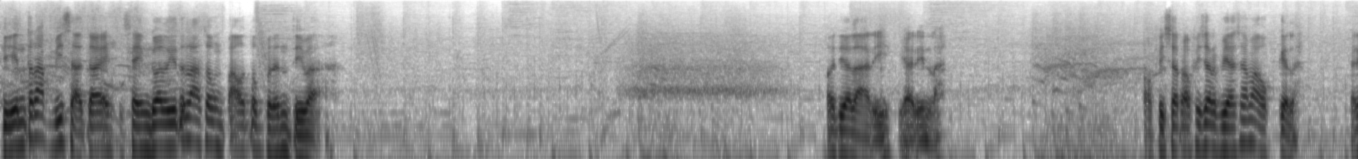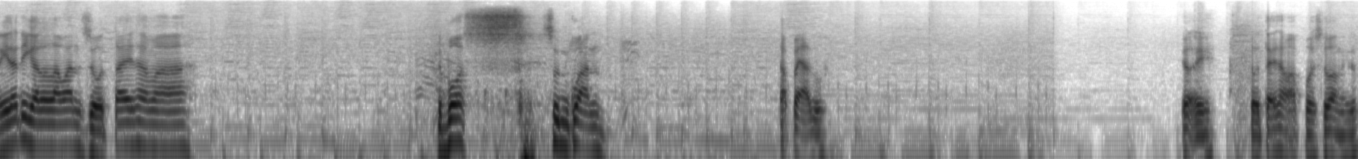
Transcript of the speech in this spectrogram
di interrupt bisa coy. Senggol itu langsung auto berhenti pak. Oh dia lari biarin lah officer officer biasa mah oke lah dan kita tinggal lawan Zotai sama the boss Sun Quan capek aku Yoi, Zotai sama bos doang itu.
